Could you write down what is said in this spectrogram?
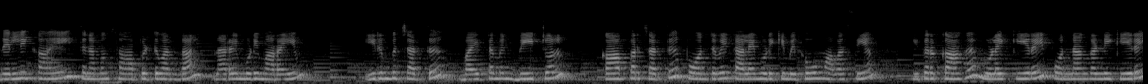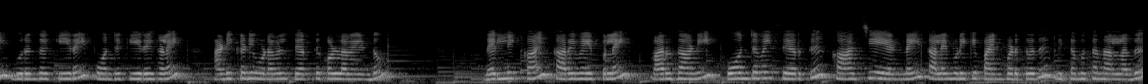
நெல்லிக்காயை தினமும் சாப்பிட்டு வந்தால் நரைமுடி மறையும். இரும்பு சத்து வைட்டமின் பி டுவெல் காப்பர் சத்து போன்றவை தலைமுடிக்கு மிகவும் அவசியம். இதற்காக முளைக்கீரை பொன்னாங்கண்ணி கீரை முருங்கைக்கீரை போன்ற கீரைகளை அடிக்கடி உணவில் சேர்த்து கொள்ள வேண்டும். நெல்லிக்காய் கறிவேப்பிலை மருதாணி போன்றவை சேர்த்து காய்ச்சிய எண்ணெய் தலைமுடிக்கு பயன்படுத்துவது மிக மிக நல்லது.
